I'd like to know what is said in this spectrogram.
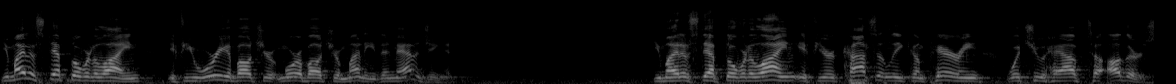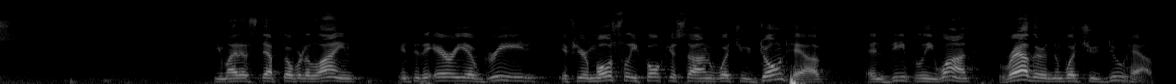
You might have stepped over the line if you worry about your, more about your money than managing it. You might have stepped over the line if you're constantly comparing what you have to others. You might have stepped over the line into the area of greed if you're mostly focused on what you don't have and deeply want rather than what you do have.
